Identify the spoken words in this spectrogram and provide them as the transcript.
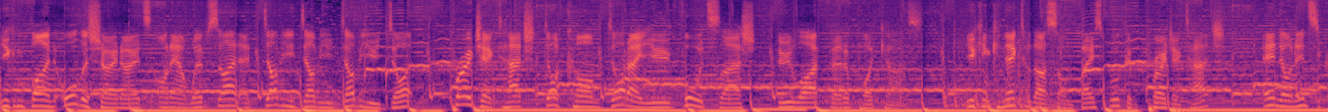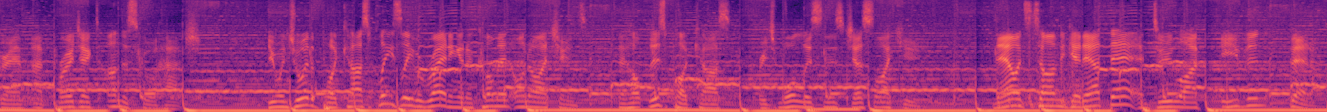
You can find all the show notes on our website at www.projecthatch.com.au forward slash Do Life Better podcast. You can connect with us on Facebook at Project Hatch and on Instagram at Project underscore Hatch. If you enjoy the podcast, please leave a rating and a comment on iTunes to help this podcast reach more listeners just like you. Now it's time to get out there and do life even better.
